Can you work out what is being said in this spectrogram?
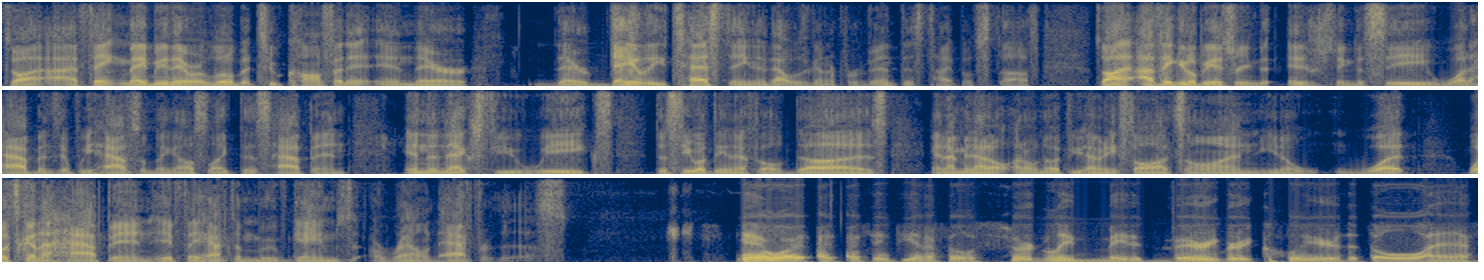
So I, I think maybe they were a little bit too confident in their their daily testing that that was going to prevent this type of stuff. So I, I think it'll be interesting to, interesting to see what happens if we have something else like this happen in the next few weeks to see what the NFL does. And I mean, I don't, I don't know if you have any thoughts on, you know, what, what's going to happen if they have to move games around after this. Yeah, well, I, I think the NFL has certainly made it very, very clear that the last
